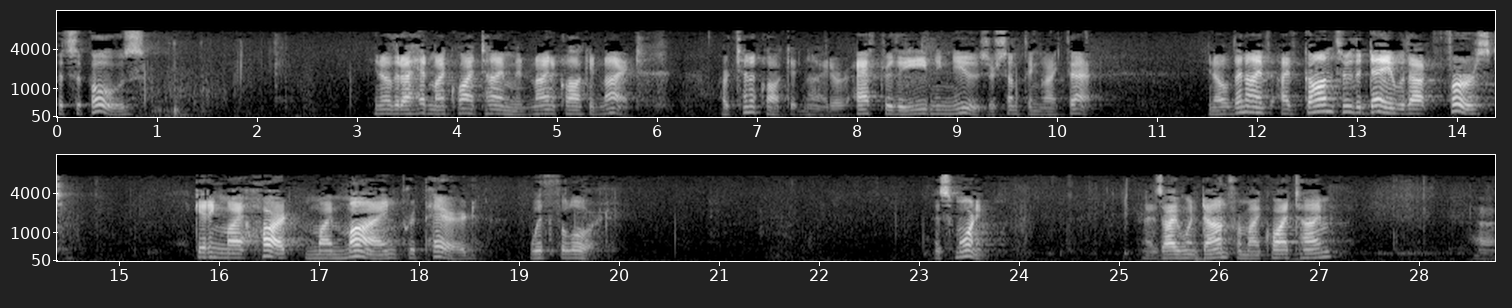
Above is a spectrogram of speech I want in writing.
But suppose, you know, that I had my quiet time at 9 o'clock at night, or 10 o'clock at night, or after the evening news, or something like that. You know, then I've, I've gone through the day without first getting my heart, my mind prepared with the Lord. This morning, as I went down for my quiet time, uh,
